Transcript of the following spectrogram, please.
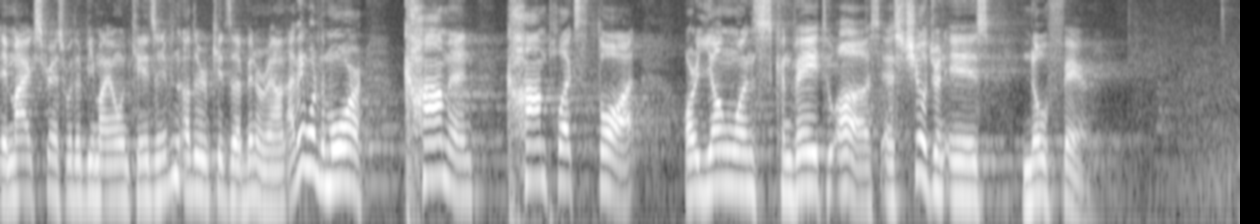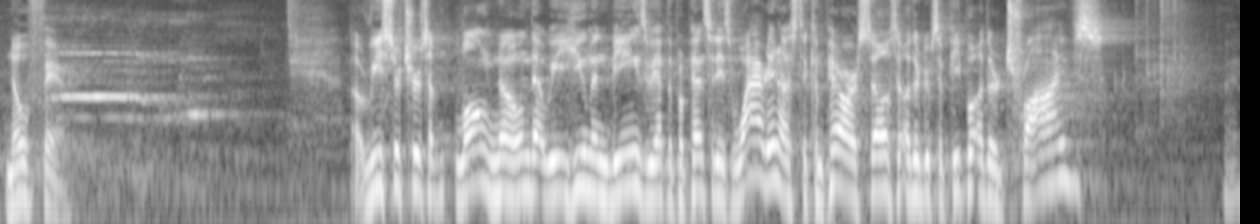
in my experience, whether it be my own kids and even other kids that I've been around, I think one of the more common, complex thought our young ones convey to us as children is no fair. No fair. Uh, researchers have long known that we human beings, we have the propensities wired in us to compare ourselves to other groups of people, other tribes. Right?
